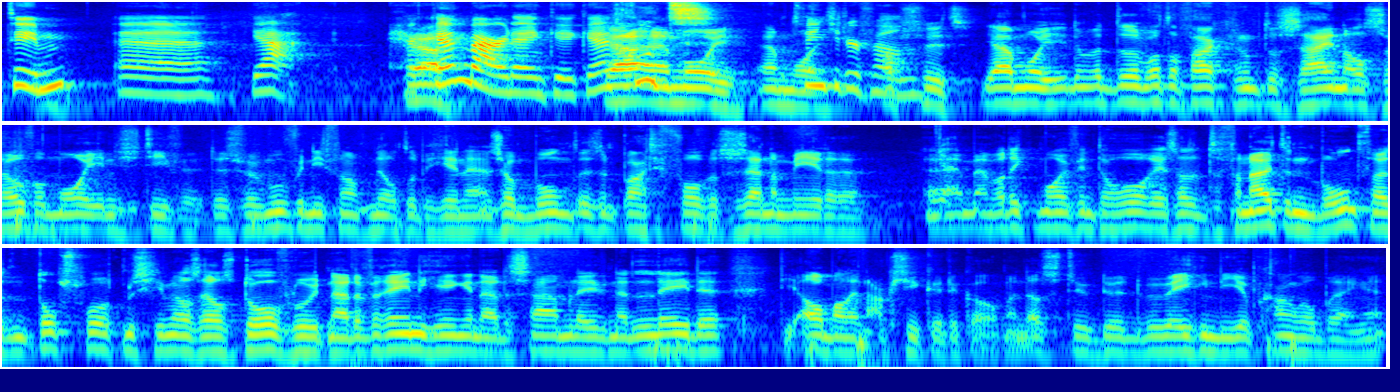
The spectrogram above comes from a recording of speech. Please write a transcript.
Tim, uh, ja, herkenbaar ja. denk ik. Hè? Ja, Goed. en mooi. En Wat mooi. vind je ervan? Absoluut. Ja, mooi. Er wordt al vaak genoemd, er zijn al zoveel mooie initiatieven. Dus we hoeven niet vanaf nul te beginnen. En zo'n bond is een prachtig voorbeeld. Er zijn er meerdere. Ja. Um, en wat ik mooi vind te horen is dat het vanuit een bond, vanuit een topsport misschien wel zelfs doorvloeit naar de verenigingen, naar de samenleving, naar de leden, die allemaal in actie kunnen komen. En dat is natuurlijk de, de beweging die je op gang wil brengen.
